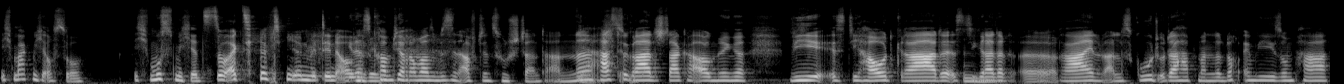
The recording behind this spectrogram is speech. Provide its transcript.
Ich mag mich auch so. Ich muss mich jetzt so akzeptieren mit den Ja, Augen. das kommt ja auch immer so ein bisschen auf den Zustand an. Ne? Ja, Hast du stimmt. gerade starke Augenringe? Wie ist die Haut gerade? Ist die Mhm. gerade äh, rein und alles gut? Oder hat man dann doch irgendwie so ein paar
